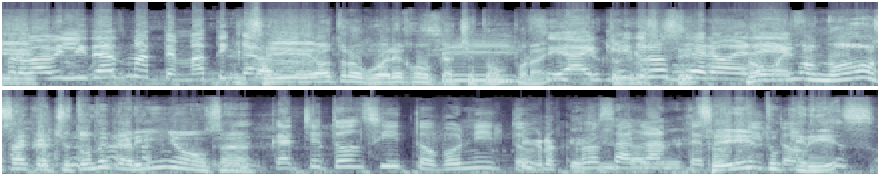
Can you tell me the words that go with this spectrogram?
Las probabilidades matemáticas. Sí, otro güerejo Sí, cachetón por ahí. sí, ay, ¿Tú qué grosero No, eres. bueno, no, o sea, cachetón de cariño, o sea. Cachetoncito, bonito, Yo creo que sí, rozagante, Sí. ¿tú crees?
